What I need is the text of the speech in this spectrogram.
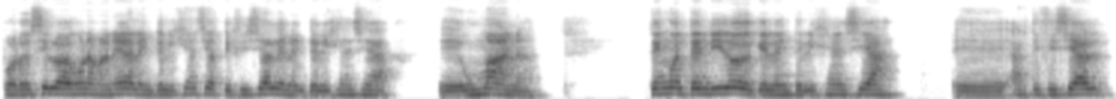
por decirlo de alguna manera, la inteligencia artificial de la inteligencia eh, humana. Tengo entendido de que la inteligencia eh, artificial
